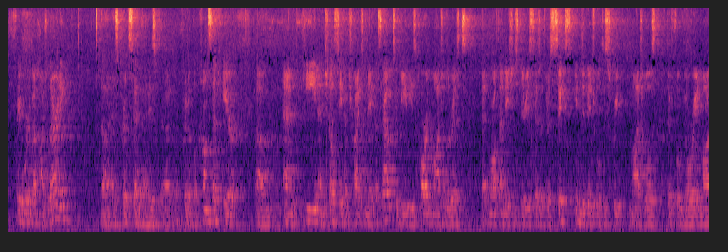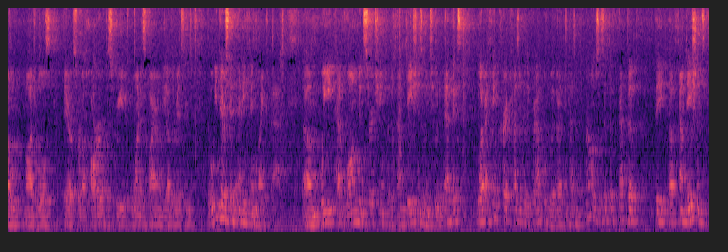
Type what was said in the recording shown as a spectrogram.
say a word about modularity. Uh, as Kurt said, that is a, a critical concept here. Um, and he and Chelsea have tried to make us out to be these hard modularists that moral foundations theory says that there's six individual discrete modules. They're Fodorian model modules. They are sort of hard, discrete. One is firing, the other isn't. But we never said anything like that. Um, we have long been searching for the foundations of intuitive ethics. What I think Kurt hasn't really grappled with, or I think hasn't acknowledged, is that the, that the the uh, foundations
